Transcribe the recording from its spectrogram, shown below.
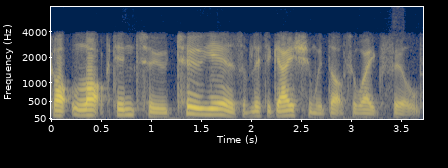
got locked into two years of litigation with Dr. Wakefield.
